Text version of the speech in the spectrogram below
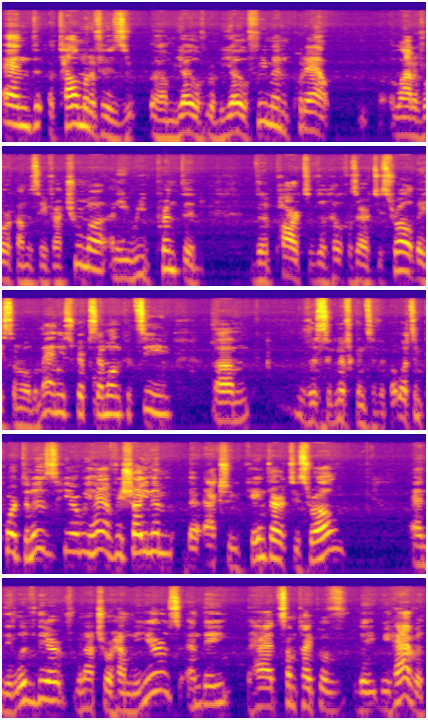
and a Talmud of his, um, Yoel, Rabbi Yoel Freeman, put out a lot of work on the Sefer Truma, and he reprinted the parts of the Hilchas Eretz Yisrael based on all the manuscripts, and one could see um, the significance of it. But what's important is here we have Rishainim that actually came to Eretz Yisrael, and they lived there. We're not sure how many years, and they had some type of they we have it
